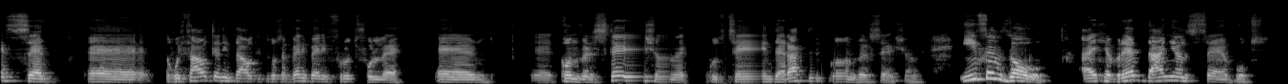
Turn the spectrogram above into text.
yes, uh, uh, without any doubt, it was a very, very fruitful uh, conversation, I could say, interactive conversation. Even though I have read Daniel's uh, books,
